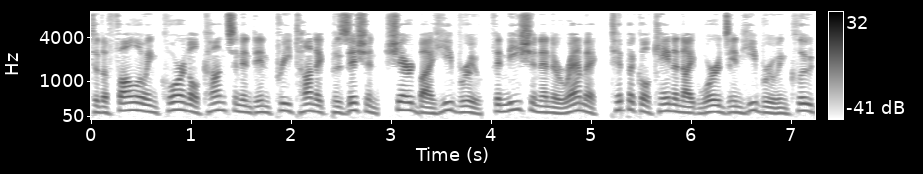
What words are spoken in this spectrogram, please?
to the following coronal consonant in pre-tonic position shared by Hebrew Phoenician and Aramaic typical Canaanite words in Hebrew include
